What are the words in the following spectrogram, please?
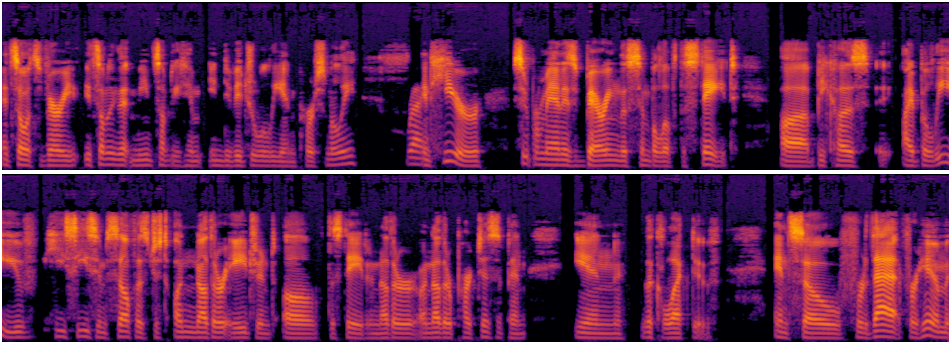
and so it's very it's something that means something to him individually and personally. Right. And here, Superman is bearing the symbol of the state uh, because I believe he sees himself as just another agent of the state, another another participant in the collective. And so for that, for him,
